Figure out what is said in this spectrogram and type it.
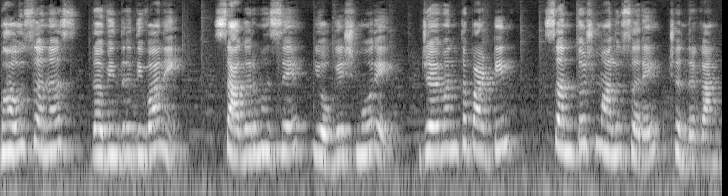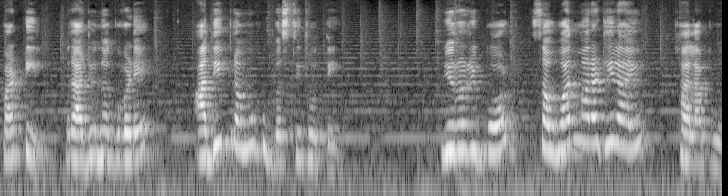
भाऊ सनस रवींद्र दिवाने सागर म्हसे योगेश मोरे जयवंत पाटील संतोष मालुसरे चंद्रकांत पाटील राजू नगवडे आदी प्रमुख उपस्थित होते. Bureau report Samvad Marathi live Khalapur.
